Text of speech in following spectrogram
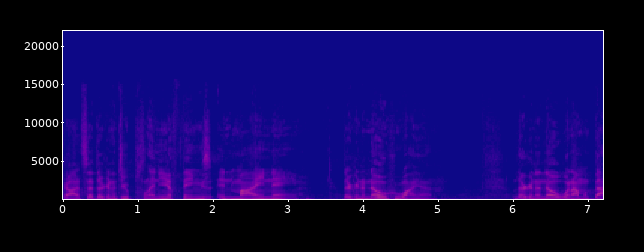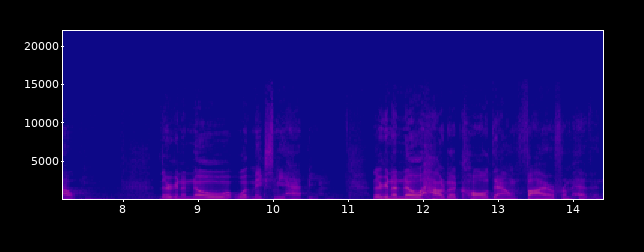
God said they're going to do plenty of things in my name. They're going to know who I am. They're going to know what I'm about. They're going to know what makes me happy. They're going to know how to call down fire from heaven.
